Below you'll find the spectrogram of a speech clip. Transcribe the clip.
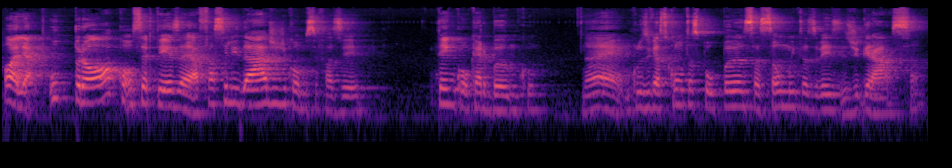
Olha, o pró com certeza é a facilidade de como se fazer. Tem em qualquer banco, né? Inclusive as contas poupança são muitas vezes de graça.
